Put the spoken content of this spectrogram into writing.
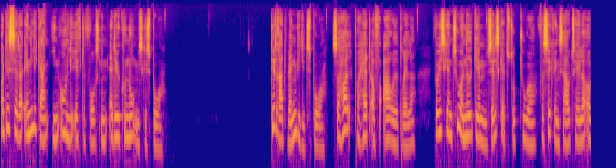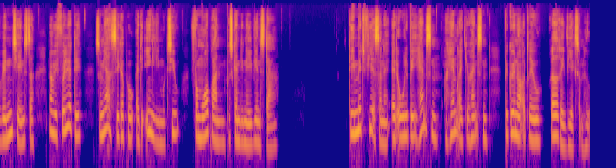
Og det sætter endelig gang i en ordentlig efterforskning af det økonomiske spor. Det er et ret vanvittigt spor, så hold på hat og forarvede briller, for vi skal en tur ned gennem selskabsstrukturer, forsikringsaftaler og vendetjenester, når vi følger det, som jeg er sikker på er det egentlige motiv for morbranden på Scandinavian Star. Det er i midt-80'erne, at Ole B. Hansen og Henrik Johansen begynder at drive rederivirksomhed.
